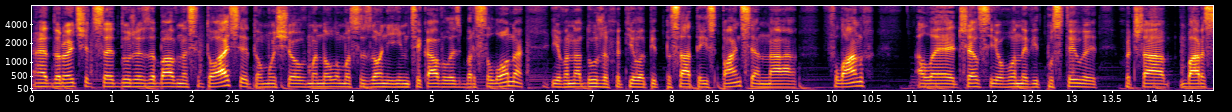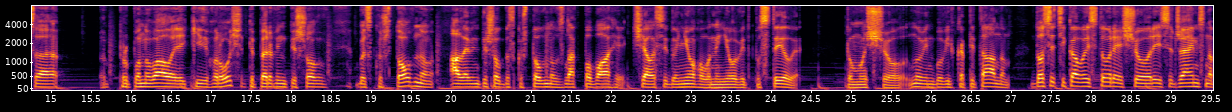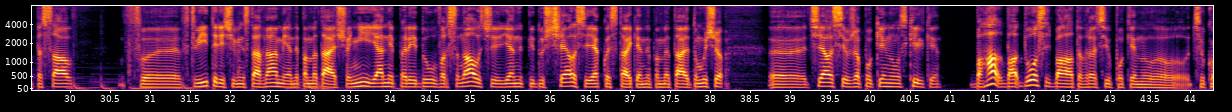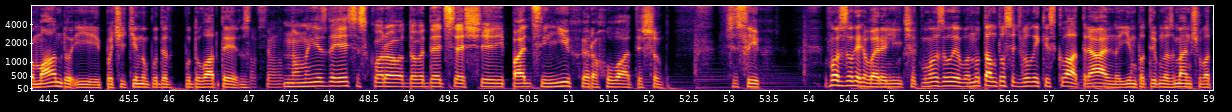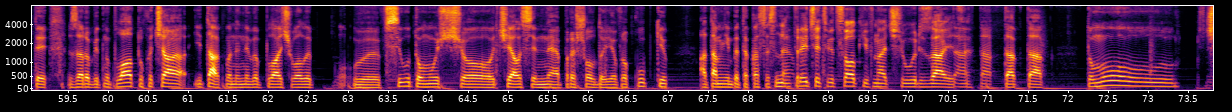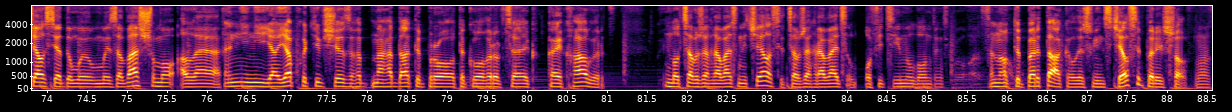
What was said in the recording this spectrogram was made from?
Е, До речі, це дуже забавна ситуація, тому що в минулому сезоні їм цікавилась Барселона, і вона дуже хотіла підписати іспанця на фланг, але Челсі його не відпустили. Хоча Барса пропонувала якісь гроші, тепер він пішов безкоштовно. Але він пішов безкоштовно в знак поваги. Челсі до нього, вони його відпустили, тому що ну, він був їх капітаном. Досить цікава історія, що Рейсі Джеймс написав в, в Твіттері чи в Інстаграмі, я не пам'ятаю, що ні, я не перейду в Арсенал, чи я не піду з Челсі, якось так, я не пам'ятаю. Тому що е, Челсі вже покинуло скільки? Багато, ба, досить багато гравців покинуло цю команду, і Почетіно буде будувати зовсім. Ну мені здається, скоро доведеться ще й пальці ніг рахувати, щоб всіх Можливо, перелічити. Можливо, ну там досить великий склад, реально, їм потрібно зменшувати заробітну плату, хоча і так вони не виплачували е, всю, тому що Челсі не прийшов до Єврокубків, а там ніби така на система. 30% наче урізається. Так, так, так. так. Тому Челсі, я думаю, ми завершимо, але А, Ні, ні, я, я б хотів ще нагадати про такого гравця, як Кай Хаверт. ну, це вже гравець не Челсі, це вже гравець офіційно лондонського арсеналу. Ну тепер так, але ж він з Челсі перейшов. Ну.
